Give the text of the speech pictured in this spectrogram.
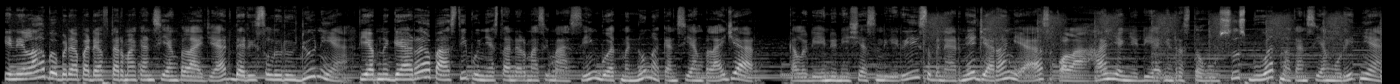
Inilah beberapa daftar makan siang pelajar dari seluruh dunia. Tiap negara pasti punya standar masing-masing buat menu makan siang pelajar. Kalau di Indonesia sendiri sebenarnya jarang ya sekolahan yang nyediain resto khusus buat makan siang muridnya.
